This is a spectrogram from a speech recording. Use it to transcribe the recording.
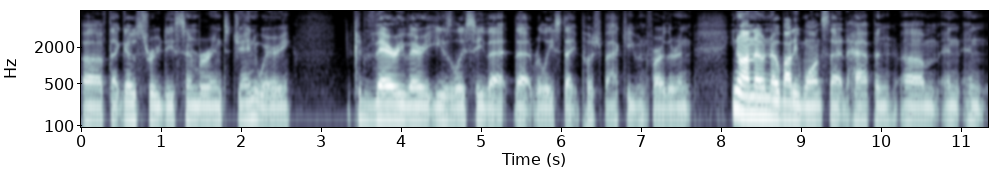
uh, if that goes through December into January, could very very easily see that that release date pushed back even further. And you know i know nobody wants that to happen um, and and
